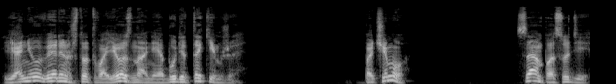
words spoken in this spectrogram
я не уверен, что твое знание будет таким же». «Почему?» Сам посуди.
